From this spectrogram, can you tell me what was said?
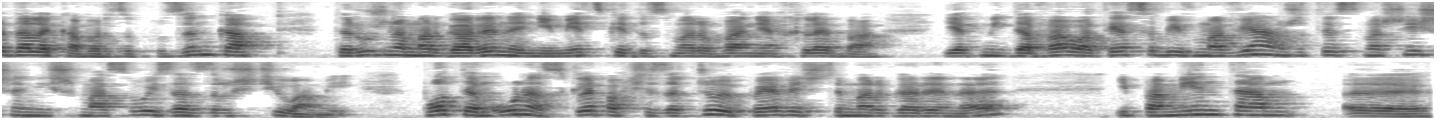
taka daleka bardzo kuzynka, te różne margaryny niemieckie do smarowania chleba. Jak mi dawała, to ja sobie wmawiałam, że to jest smaczniejsze niż masło i zazdrościłam jej. Potem u nas w sklepach się zaczęły pojawiać te margaryny i pamiętam, e,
